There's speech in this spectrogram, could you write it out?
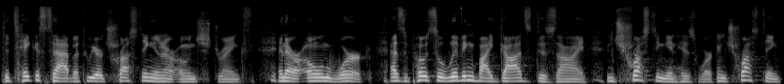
to take a Sabbath, we are trusting in our own strength, in our own work, as opposed to living by God's design and trusting in His work and trusting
